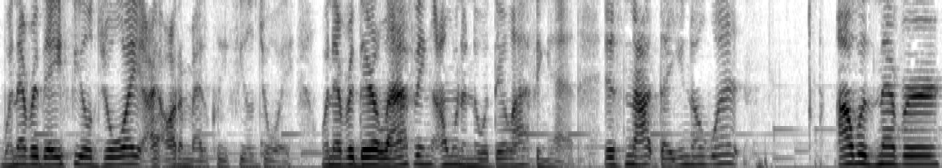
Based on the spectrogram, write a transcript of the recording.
whenever they feel joy, I automatically feel joy. Whenever they're laughing, I want to know what they're laughing at. It's not that, you know what? I was never,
